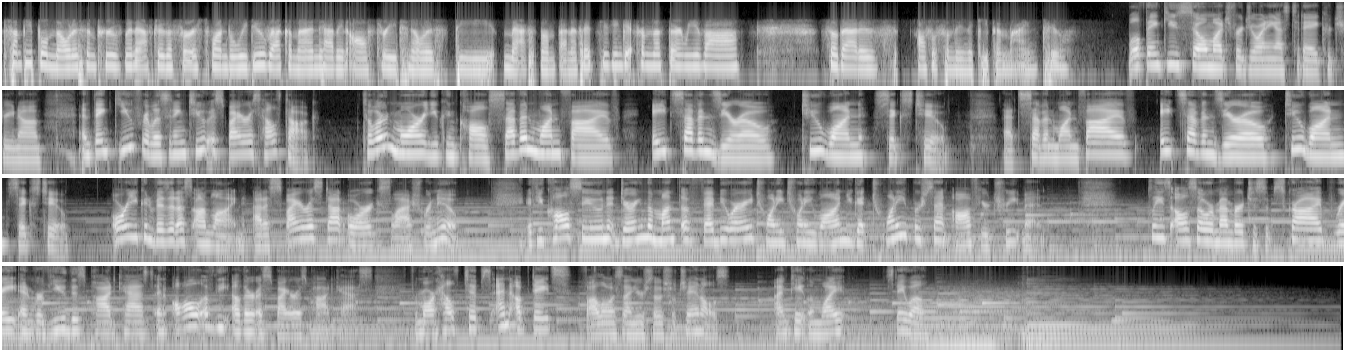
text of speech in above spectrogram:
some people notice improvement after the first one, but we do recommend having all three to notice the maximum benefits you can get from the Thermiva. So that is also something to keep in mind too. Well, thank you so much for joining us today, Katrina. And thank you for listening to Aspirus Health Talk. To learn more, you can call 715 870 2162. That's 715 870 2162 or you can visit us online at aspirus.org/renew. If you call soon during the month of February 2021, you get 20% off your treatment. Please also remember to subscribe, rate, and review this podcast and all of the other Aspirus podcasts. For more health tips and updates, follow us on your social channels. I'm Caitlin White. Stay well.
